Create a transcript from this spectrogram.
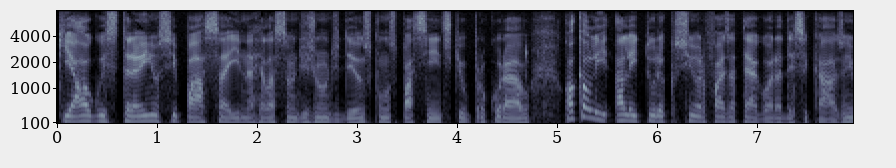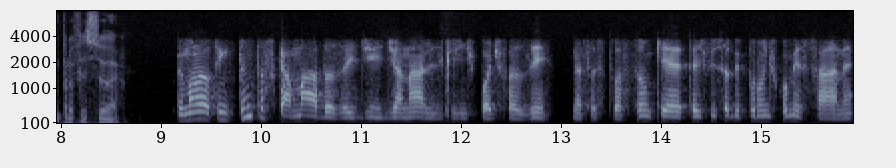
que algo estranho se passa aí na relação de João de Deus com os pacientes que o procuravam. Qual é a leitura que o senhor faz até agora desse caso, hein, professor? Emanuel, tem tantas camadas aí de, de análise que a gente pode fazer nessa situação que é até difícil saber por onde começar, né?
